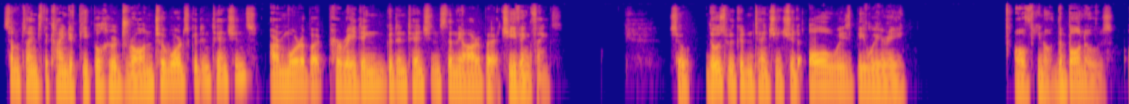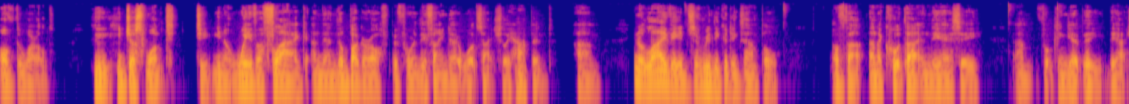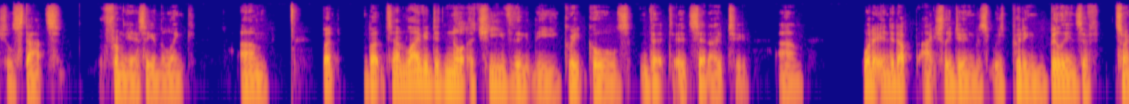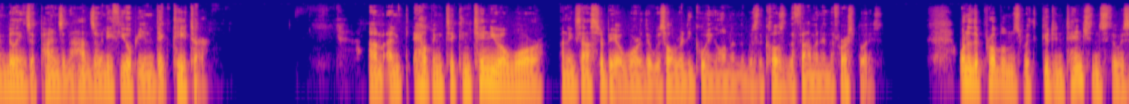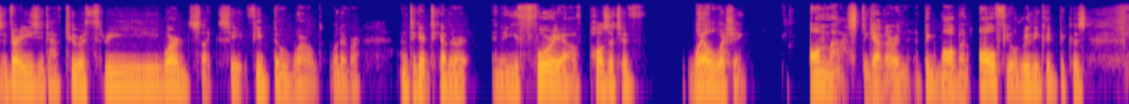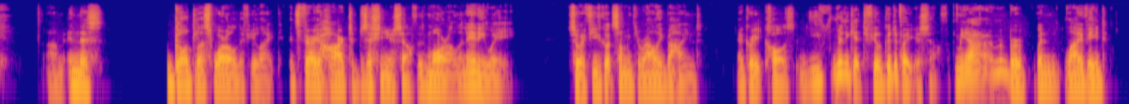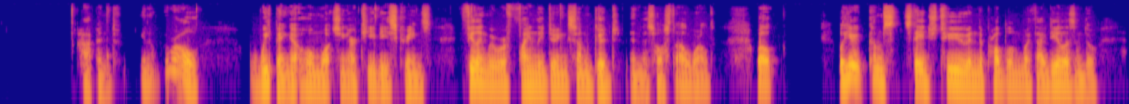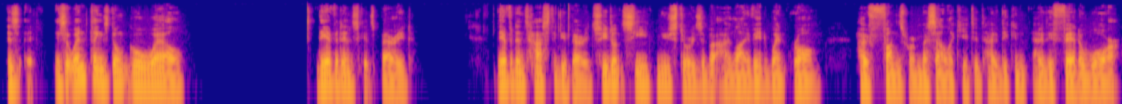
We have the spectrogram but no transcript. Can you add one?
sometimes the kind of people who are drawn towards good intentions are more about parading good intentions than they are about achieving things. So those with good intentions should always be wary of, you know, the bonos of the world who, who just want to, you know, wave a flag and then they'll bugger off before they find out what's actually happened. Um, you know, Live Aid's is a really good example of that. And I quote that in the essay. Um, folk can get the, the actual stats from the essay and the link. Um, but but um, Aid did not achieve the, the great goals that it set out to. Um, what it ended up actually doing was was putting billions of sorry millions of pounds in the hands of an Ethiopian dictator, um, and helping to continue a war and exacerbate a war that was already going on and that was the cause of the famine in the first place. One of the problems with good intentions, though, is it's very easy to have two or three words like say, feed the world, whatever, and to get together in a euphoria of positive well wishing en masse together in a big mob and all feel really good because um, in this godless world, if you like, it's very hard to position yourself as moral in any way. So if you've got something to rally behind, a great cause, you really get to feel good about yourself. I mean, I remember when Live Aid happened, you know, we were all weeping at home watching our TV screens, feeling we were finally doing some good in this hostile world. Well, well, here comes stage two, and the problem with idealism, though, is is that when things don't go well, the evidence gets buried. The evidence has to be buried, so you don't see news stories about how Live Aid went wrong how funds were misallocated, how they can how they fed a war.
